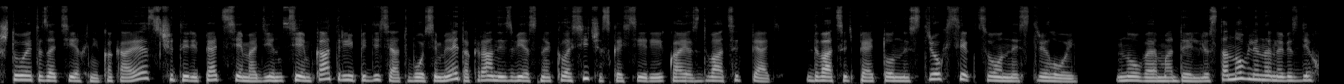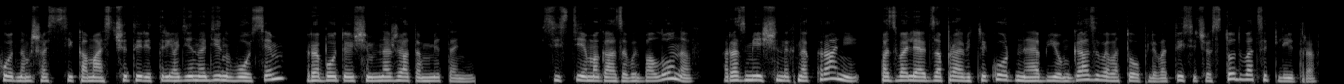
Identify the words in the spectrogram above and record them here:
Что это за техника КС-45717К358? Это кран известной классической серии КС-25, 25 тонн с трехсекционной стрелой. Новая модель установлена на вездеходном шасси КАМАЗ-43118, работающем на сжатом метане. Система газовых баллонов, размещенных на кране, позволяет заправить рекордный объем газового топлива 1120 литров.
